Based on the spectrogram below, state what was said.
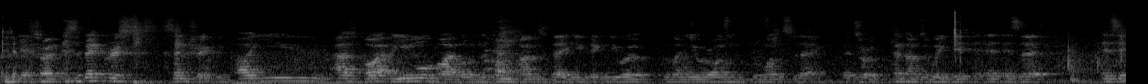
Did it? Yeah, sorry, it's a bit Chris-centric. Are you as vi- are you more viable on the ten times a day? Do you think you were when you were on the once a day? It's sort of ten times a week. Is, is, it, is it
